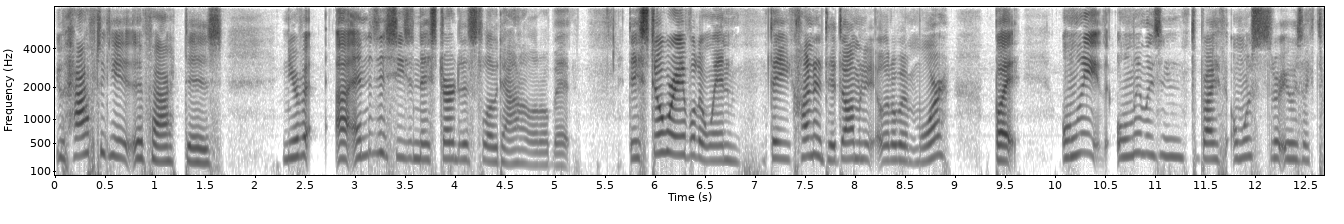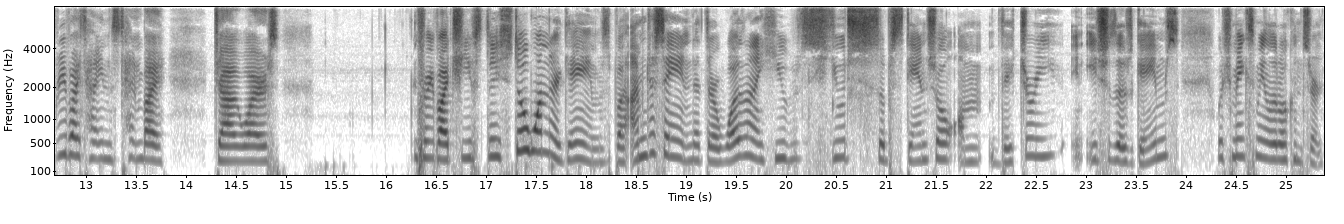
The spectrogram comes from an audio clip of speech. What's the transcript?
you have to get the fact is near the uh, end of the season they started to slow down a little bit. They still were able to win. They kind of did dominate a little bit more, but only only losing by almost three. It was like three by Titans, ten by Jaguars three by Chiefs. They still won their games, but I'm just saying that there wasn't a huge, huge, substantial um, victory in each of those games, which makes me a little concerned.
